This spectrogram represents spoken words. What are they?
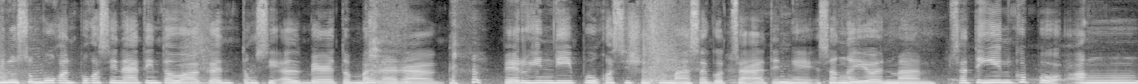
Sinusubukan po kasi nating tawagan tong si Alberto Balarag, pero hindi po kasi siya sumasagot sa atin ngay- sa ngayon, ma'am. Sa tingin ko po, ang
